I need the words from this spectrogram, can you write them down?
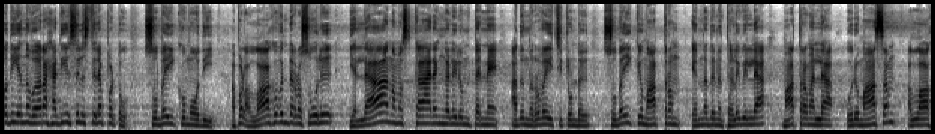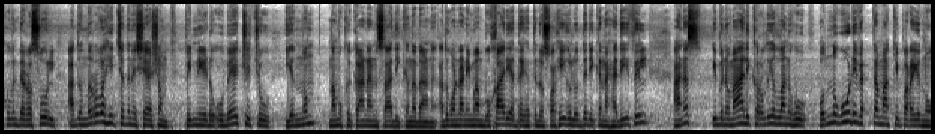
ഓതി എന്ന് വേറെ ഹദീസിൽ സ്ഥിരപ്പെട്ടു സുബൈക്കുമോതി അപ്പോൾ അള്ളാഹുവിന്റെ റസൂൽ എല്ലാ നമസ്കാരങ്ങളിലും തന്നെ അത് നിർവഹിച്ചിട്ടുണ്ട്. സുബൈക്ക് മാത്രം എന്നതിന് തെളിവില്ല. മാത്രമല്ല ഒരു മാസം അള്ളാഹുവിന്റെ റസൂൽ അത് നിർവഹിച്ചതിന് ശേഷം പിന്നീട് ഉപേക്ഷിച്ചു എന്നും നമുക്ക് കാണാൻ സാധിക്കുന്നതാണ്. അതുകൊണ്ടാണ് ഇമാം ബുഖാരി അദ്ദേഹത്തിന്റെ സ്വഹീകൾ ഉദ്ധരിക്കുന്ന ഹദീസിൽ അനസ് ഇബ്നു മാലിക് റളിയല്ലാഹു ഒന്നുകൂടി വ്യക്തമാക്കി പറയുന്നു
